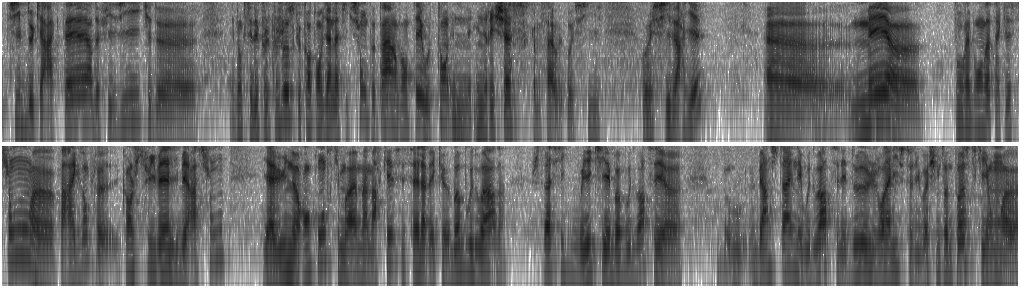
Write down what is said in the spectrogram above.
types de caractères, de physique. De... Et donc, c'est quelque chose que quand on vient de la fiction, on ne peut pas inventer autant une, richesse comme ça aussi, aussi variée. Euh, mais pour répondre à ta question, par exemple, quand je suivais Libération, il y a eu une rencontre qui m'a marqué, c'est celle avec Bob Woodward, je ne sais pas si vous voyez qui est Bob Woodward, c'est euh, Bernstein et Woodward, c'est les deux journalistes du Washington Post qui ont euh,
